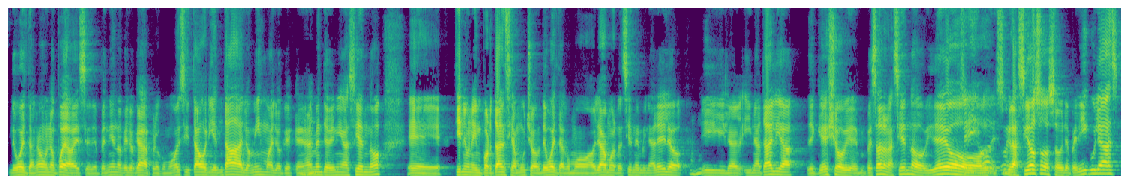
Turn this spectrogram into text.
de vuelta, ¿no? Uno puede a veces, dependiendo qué es lo que haga, pero como vos decís, está orientada a lo mismo a lo que generalmente venía haciendo, eh, tiene una importancia mucho, de vuelta, como hablábamos recién de Minarello y, la- y Natalia, de que ellos vi- empezaron haciendo videos Sí, graciosos sobre películas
